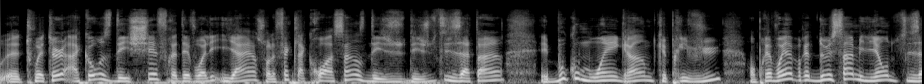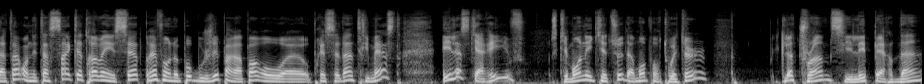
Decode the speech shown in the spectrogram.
euh, Twitter à cause des chiffres dévoilés hier sur le fait que la croissance des, des utilisateurs est beaucoup moins grande que prévu. On prévoyait à peu près 200 millions d'utilisateurs, on est à 187. Bref, on n'a pas bougé par rapport au, euh, au précédent trimestre. Et là, ce qui arrive, ce qui est mon inquiétude à moi pour Twitter, c'est que là, Trump, s'il est perdant,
